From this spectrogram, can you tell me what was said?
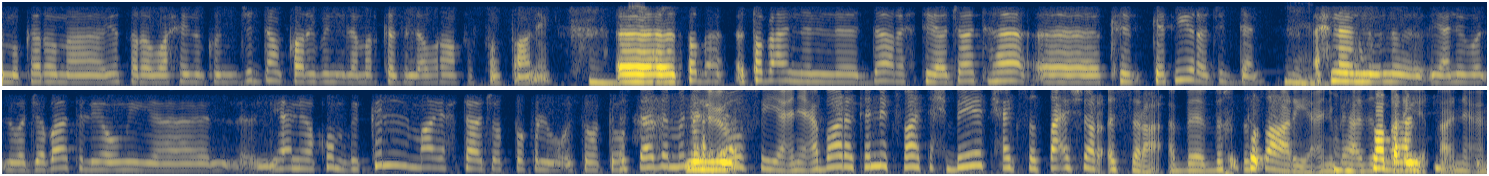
المكرمة يسرى وحين نكون جدا قريبين إلى مركز الأورام في السلطاني. آه، طبعا طبعا الدار احتياجاتها كثيرة جدا نعم. إحنا يعني الوجبات اليومية يعني نقوم بكل ما يحتاجه الطفل وأسرته منى من- العوفي يعني عبارة كأنك فاتح بيت حق 16 أسرة ب- باختصار يعني. بهذه طبعاً. الطريقة نعم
